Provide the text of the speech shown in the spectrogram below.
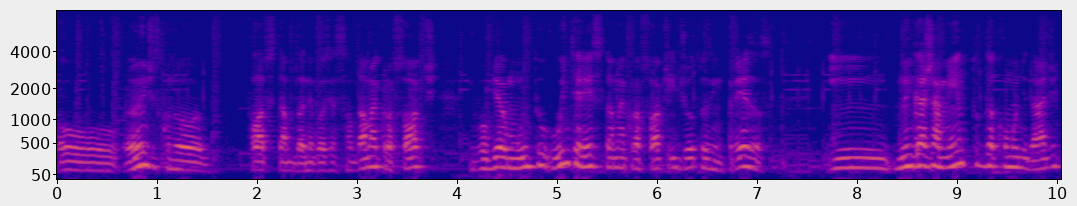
ou, antes, quando eu falava da, da negociação da Microsoft, envolvia muito o interesse da Microsoft e de outras empresas em, no engajamento da comunidade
